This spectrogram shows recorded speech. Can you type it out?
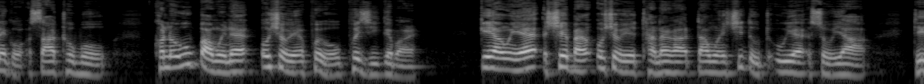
နစ်ကိုအစားထိုးဖို့ခုနှစ်ဦးပါဝင်တဲ့အုပ်ချုပ်ရေးအဖွဲ့ကိုဖွဲ့စည်းခဲ့ပါတယ်။ KNO ရဲ့အရှိပန်အုပ်ချုပ်ရေးဌာနကတာဝန်ရှိသူတဦးရဲ့အဆိုအရဒီ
